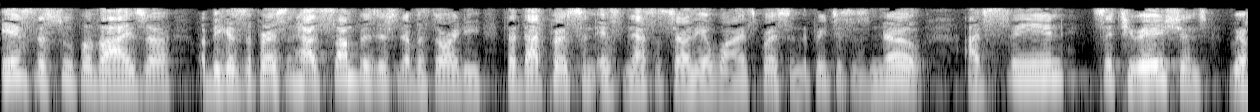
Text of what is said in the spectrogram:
is the supervisor or because the person has some position of authority that that person is necessarily a wise person. The preacher says, no. I've seen situations where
